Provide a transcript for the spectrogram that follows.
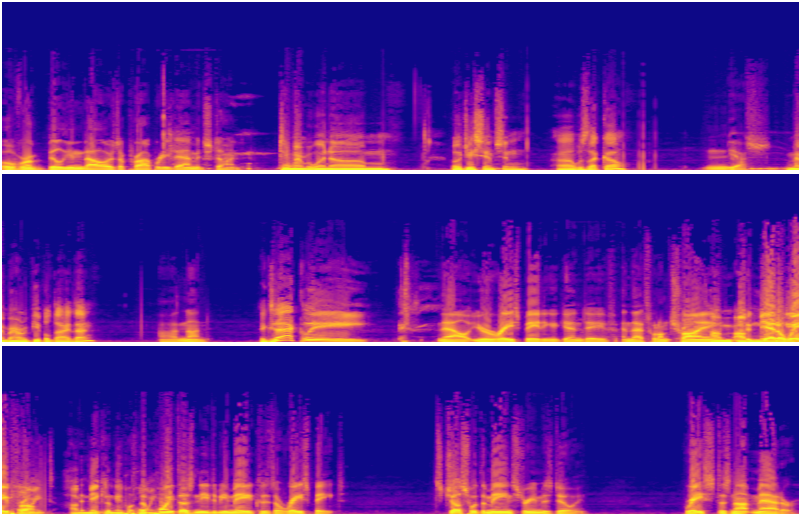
Over a billion dollars of property damage done. Do you remember when um, O.J. Simpson uh, was let go? Mm, yes. Remember how many people died then? Uh, none. Exactly. Now, you're race baiting again, Dave, and that's what I'm trying I'm- I'm to get away from. I'm making the, a point. The point doesn't need to be made because it's a race bait. It's just what the mainstream is doing. Race does not matter.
